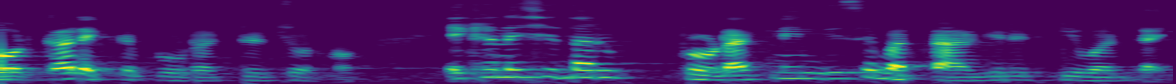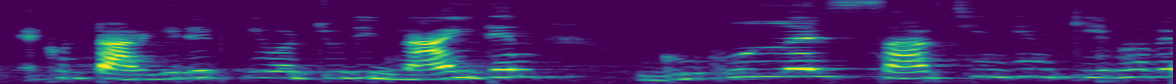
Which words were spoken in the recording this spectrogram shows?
দরকার একটা প্রোডাক্টের জন্য। এখানে সে তার প্রোডাক্ট নেম দিছে বা টার্গেটেড কিওয়ার্ড দেয়। এখন টার্গেটেড কিওয়ার্ড যদি নাই দেন, গুগলের সার্চ ইঞ্জিন কীভাবে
